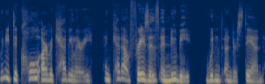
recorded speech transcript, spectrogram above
We need to cull our vocabulary and cut out phrases and newbie wouldn't understand.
